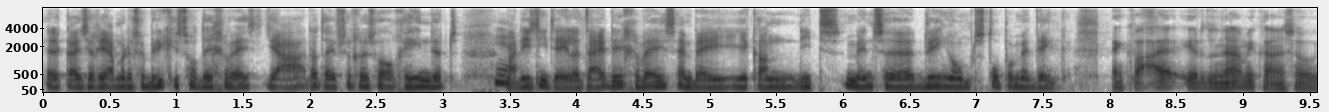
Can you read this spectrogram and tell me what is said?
eh, kan je zeggen, ja, maar de fabriek is toch dicht geweest? Ja, dat heeft zich dus wel gehinderd. Ja. Maar die is niet de hele tijd dicht geweest. En B, je kan niet mensen dwingen om te stoppen met denken. En qua aerodynamica en zo,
